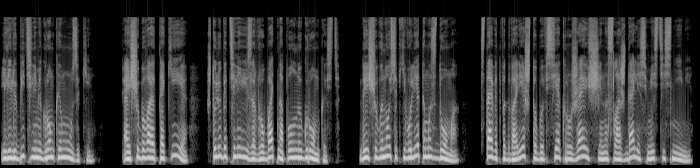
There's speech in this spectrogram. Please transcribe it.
или любителями громкой музыки. А еще бывают такие, что любят телевизор врубать на полную громкость, да еще выносят его летом из дома, ставят во дворе, чтобы все окружающие наслаждались вместе с ними.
